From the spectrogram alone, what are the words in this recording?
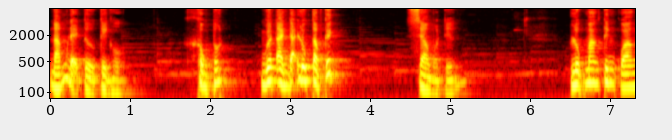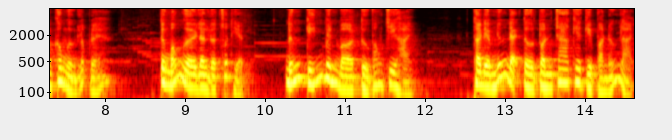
Đám đệ tử kinh hồ Không tốt, Nguyệt ảnh đại lục tập kích. Xeo một tiếng. Lục mang tinh quang không ngừng lấp lóe. Từng bóng người lần lượt xuất hiện, Đứng kín bên bờ tử vong chi hải. Thời điểm những đệ tử tuần tra kia kịp phản ứng lại,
